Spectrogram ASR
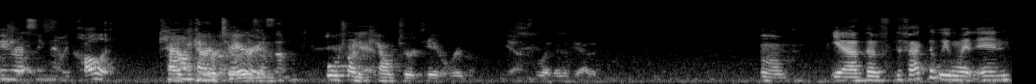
interesting shots. that we call it counterterrorism. counterterrorism. Well, we're trying Yeah. to counter terrorism. Yeah. That's the way to look at it. um, yeah, the the fact that we went in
